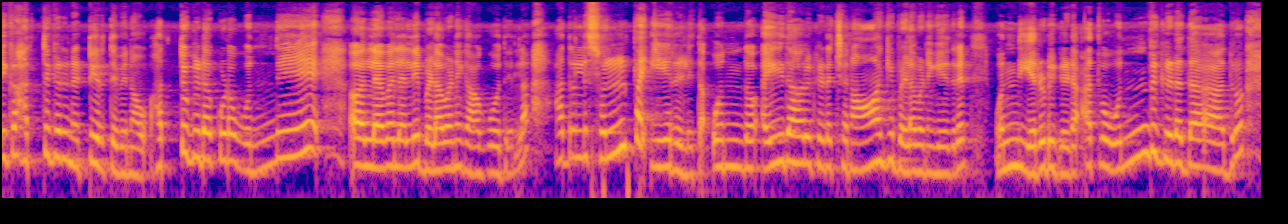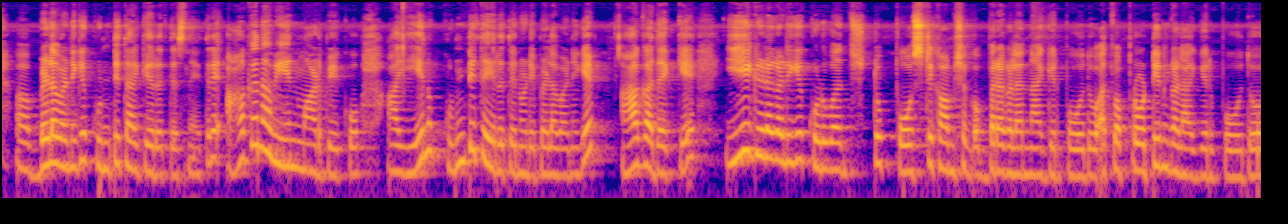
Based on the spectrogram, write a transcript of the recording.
ಈಗ ಹತ್ತು ಗಿಡ ನೆಟ್ಟಿರ್ತೀವಿ ನಾವು. ಹತ್ತು ಗಿಡ ಕೂಡ ಒಂದೇ ಲೆವೆಲಲ್ಲಿ ಬೆಳವಣಿಗೆ ಆಗೋದಿಲ್ಲ ಅದರಲ್ಲಿ ಸ್ವಲ್ಪ ಏರಿಳಿತ. ಒಂದು ಐದಾರು ಗಿಡ ಚೆನ್ನಾಗಿ ಬೆಳವಣಿಗೆ ಇದ್ದರೆ ಒಂದು ಎರಡು ಗಿಡ ಅಥವಾ ಒಂದು ಗಿಡದ ಆದರೂ ಬೆಳವಣಿಗೆ ಕುಂಠಿತ ಆಗಿರುತ್ತೆ ಸ್ನೇಹಿತರೆ. ಆಗ ನಾವು ಏನು ಮಾಡಬೇಕು? ಆ ಏನು ಕುಂಠಿತ ಇರುತ್ತೆ ನೋಡಿ ಬೆಳವಣಿಗೆ. ಆಗ ಅದಕ್ಕೆ ಈ ಗಿಡಗಳಿಗೆ ಕೊಡುವಷ್ಟು ಪೌಷ್ಟಿಕಾಂಶ ಗೊಬ್ಬರಗಳನ್ನಾಗಿರ್ಬೋದು ಅಥವಾ ಪ್ರೋಟೀನ್ಗಳಾಗಿರ್ಬೋದು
